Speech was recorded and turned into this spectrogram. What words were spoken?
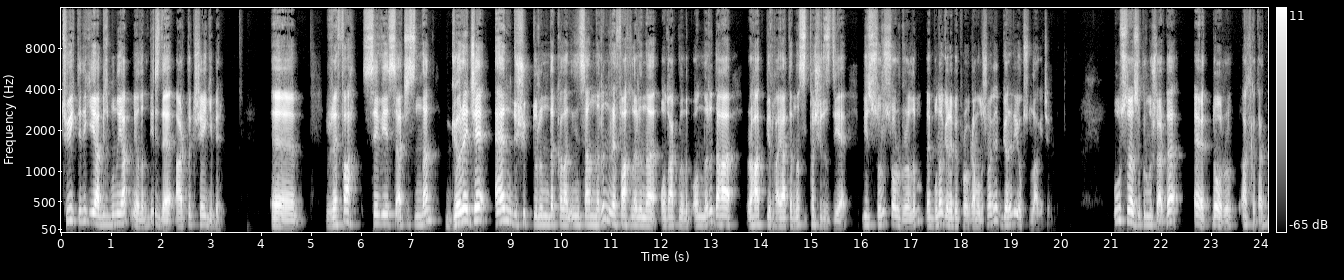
TÜİK dedi ki ya biz bunu yapmayalım. Biz de artık şey gibi, eee, refah seviyesi açısından görece en düşük durumda kalan insanların refahlarına odaklanıp onları daha rahat bir hayata nasıl taşırız diye bir soru sorduralım ve buna göre bir program oluşturmak üzere göreli yoksulluğa geçelim. Uluslararası kuruluşlar da evet doğru, hakikaten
